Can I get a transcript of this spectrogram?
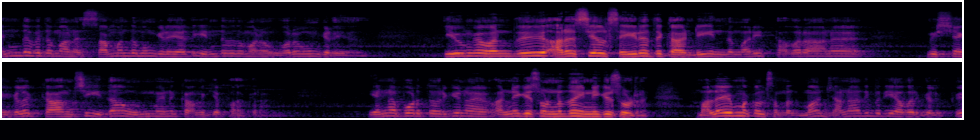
எந்த விதமான சம்மந்தமும் கிடையாது எந்த விதமான உறவும் கிடையாது. இவங்க வந்து அரசியல் செய்கிறதுக்காண்டி இந்த மாதிரி தவறான விஷயங்களை காமிச்சு இதான் உண்மைன்னு காமிக்க பார்க்குறாங்க. என்னை பொறுத்த வரைக்கும் நான் அன்னைக்கு சொன்னதான் இன்றைக்கி சொல்கிறேன் மலைய மக்கள் சம்மந்தமாக ஜனாதிபதி அவர்களுக்கு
